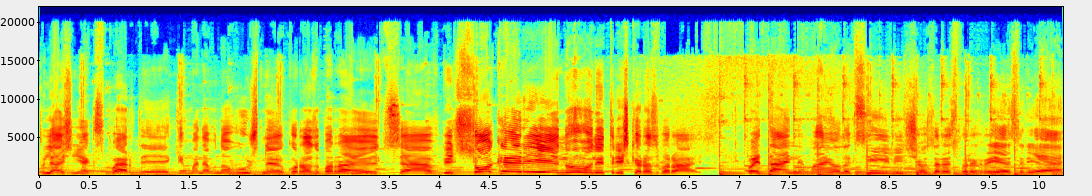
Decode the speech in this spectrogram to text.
пляжні експерти, які в мене в навушнику розбираються в біч-сокері. Ну, вони трішки розбирають. Питань немає, Олексій Іллічов зараз переграє Сергія.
